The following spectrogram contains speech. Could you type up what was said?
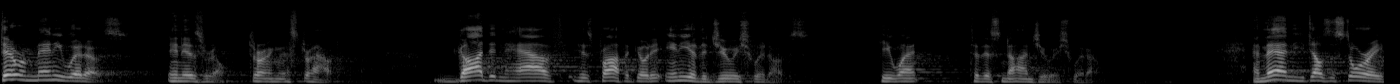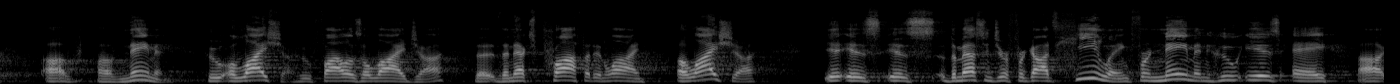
there were many widows in Israel during this drought. God didn't have his prophet go to any of the Jewish widows, he went to this non Jewish widow. And then he tells the story of, of Naaman, who Elisha, who follows Elijah, the, the next prophet in line. Elisha is, is the messenger for God's healing for Naaman, who is a uh,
